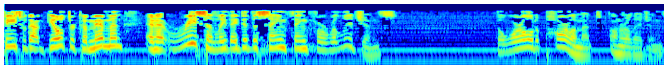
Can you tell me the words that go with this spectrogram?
feast without guilt or commitment, and recently they did the same thing for religions. The World Parliament on Religions.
